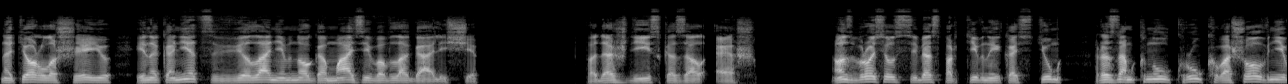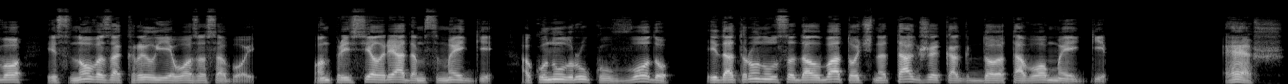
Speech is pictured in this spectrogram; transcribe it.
натерла шею и, наконец, ввела немного мази во влагалище. «Подожди», — сказал Эш. Он сбросил с себя спортивный костюм, разомкнул круг, вошел в него и снова закрыл его за собой. Он присел рядом с Мэгги, окунул руку в воду и дотронулся до лба точно так же, как до того Мэгги. «Эш!»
